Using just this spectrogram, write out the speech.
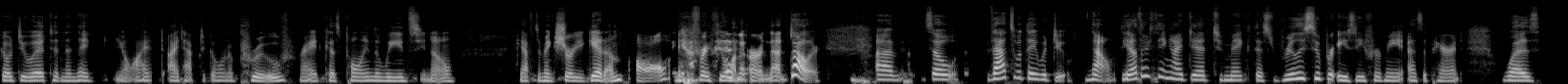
go do it. And then they you know I, i'd have to go and approve right? Because pulling the weeds you know you have to make sure you get them all yeah. if, if you want to earn that dollar. Um so that's what they would do. Now the other thing i did to make this really super easy for me as a parent was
